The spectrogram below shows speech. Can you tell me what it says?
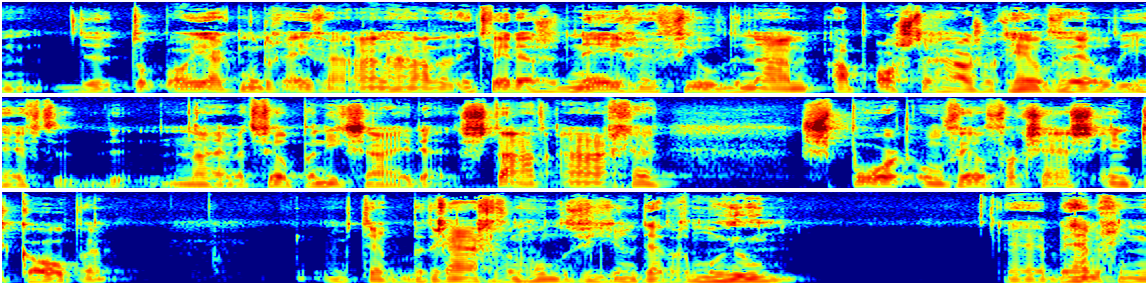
uh, de top. Oh ja, ik moet nog even aanhalen. In 2009 viel de naam Ab Osterhaus ook heel veel. Die heeft nou ja, met veel paniek zei de staat aangespoord om veel vaccins in te kopen. Ter bedragen van 134 miljoen. bij hem ging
